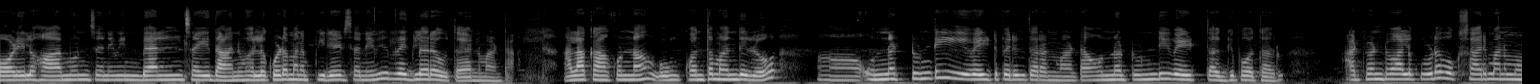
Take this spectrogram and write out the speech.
బాడీలో హార్మోన్స్ అనేవి ఇన్బ్యాలెన్స్ అయ్యి దానివల్ల కూడా మన పీరియడ్స్ అనేవి రెగ్యులర్ అవుతాయి అన్నమాట. అలా కాకుండా కొంతమందిలో ఉన్నట్టుండి వెయిట్ పెరుగుతారనమాట ఉన్నట్టుండి వెయిట్ తగ్గిపోతారు. అటువంటి వాళ్ళు కూడా ఒకసారి మనము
